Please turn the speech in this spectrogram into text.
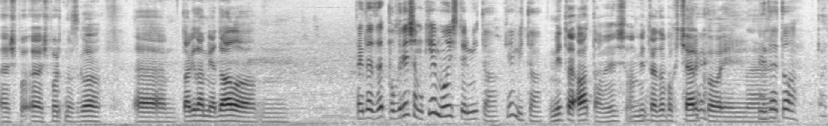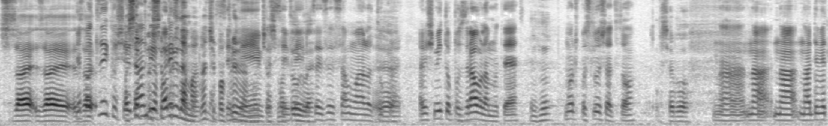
eh, špo, eh, športno vzgojo. Eh, tako da mi je dalo, mm, Tako da zdaj pogrešamo, kje je mojster mito? Kje je mito? mi to je Ata, veš, on mi to je dobo hčerko in, eh, In zdaj to. pač zdaj, zdaj, Ja, zdaj, pa tudi, ko še dan bi pa res lahko- če Ja, pa pridemo, vem, če pa smo vem, Zdaj, zdaj samo malo tukaj. Ja. A veš, mi to pozdravljamo te. uh -huh, Moraš poslušati to. vse bo, Na, na, na, na 19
